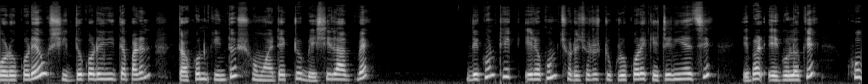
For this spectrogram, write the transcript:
বড় করেও সিদ্ধ করে নিতে পারেন, তখন কিন্তু সময়টা একটু বেশি লাগবে। দেখুন ঠিক এরকম ছোট ছোট টুকরো করে কেটে নিয়েছি, এবার এগুলোকে খুব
